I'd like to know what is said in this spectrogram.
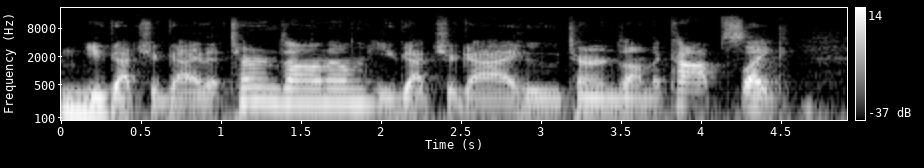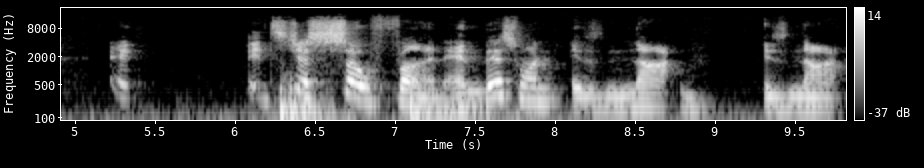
Mhm. You got your guy that turns on them. You got your guy who turns on the cops. Like it, it's just so fun. And this one is not is not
